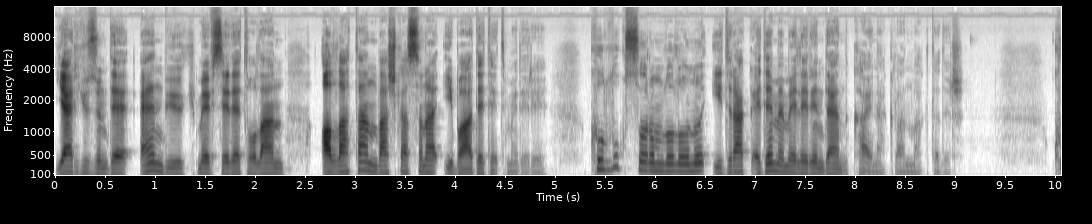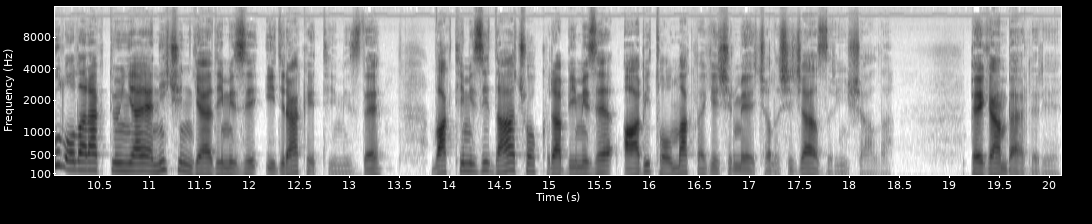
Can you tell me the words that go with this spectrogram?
yeryüzünde en büyük mefsedet olan Allah'tan başkasına ibadet etmeleri, kulluk sorumluluğunu idrak edememelerinden kaynaklanmaktadır. Kul olarak dünyaya niçin geldiğimizi idrak ettiğimizde, vaktimizi daha çok Rabbimize abid olmakla geçirmeye çalışacağızdır inşallah. Peygamberleri,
